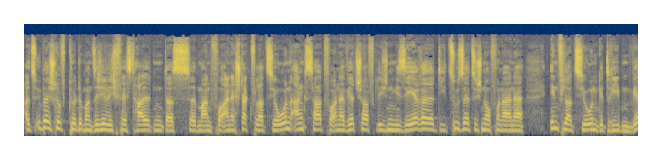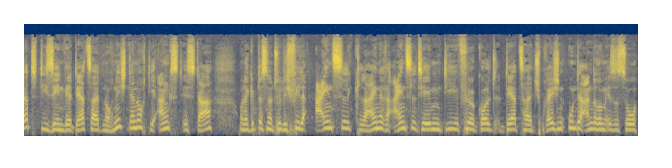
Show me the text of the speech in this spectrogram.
als Überschrift könnte man sicherlich festhalten, dass äh, man vor einer Stagflation Angst hat, vor einer wirtschaftlichen Misere, die zusätzlich noch von einer Inflation getrieben wird. Die sehen wir derzeit noch nicht. Dennoch, die Angst ist da. Und da gibt es natürlich viele Einzel, kleinere Einzelthemen, die für Gold derzeit sprechen. Unter anderem ist es so,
